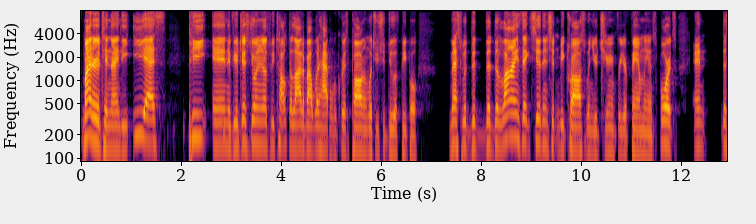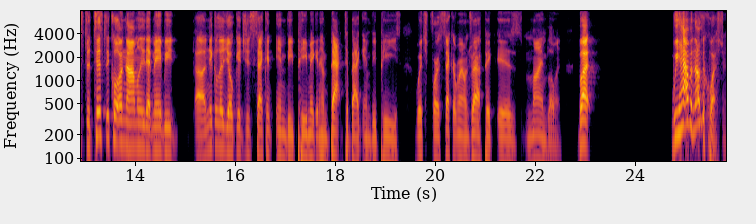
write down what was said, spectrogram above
Mighty 1090 ESP. And if you're just joining us, we talked a lot about what happened with Chris Paul and what you should do if people mess with the, the, the lines that should and shouldn't be crossed when you're cheering for your family in sports. And the statistical anomaly that may be uh, Nikola Jokic's second MVP, making him back to back MVPs, which for a second round draft pick is mind blowing. But we have another question.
